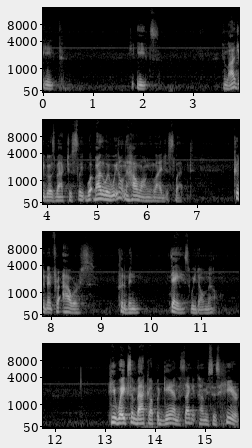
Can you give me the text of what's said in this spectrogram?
Eat. He eats. Elijah goes back to sleep. What, By the way, we don't know how long Elijah slept. Could have been for hours, could have been days. We don't know. He wakes him back up again. The second time he says, Here,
